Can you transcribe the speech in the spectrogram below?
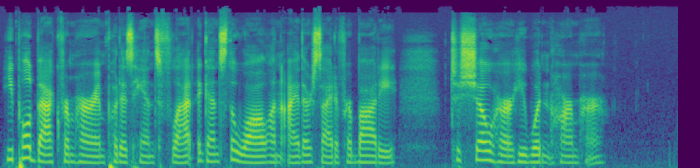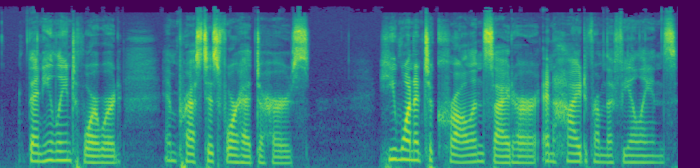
He pulled back from her and put his hands flat against the wall on either side of her body to show her he wouldn't harm her. Then he leaned forward and pressed his forehead to hers. He wanted to crawl inside her and hide from the feelings.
